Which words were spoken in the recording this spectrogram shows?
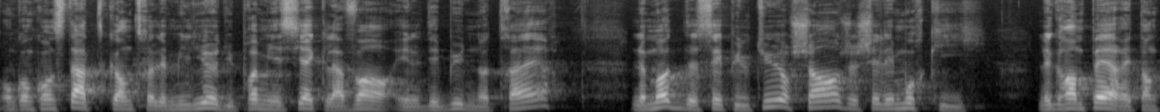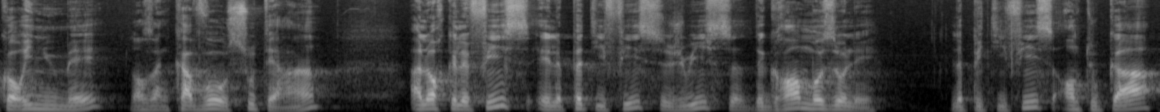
Donc on constate qu'entre le milieu du premier siècle avant et le début de notre ère, le mode de sépulture change chez les Mourquis. Le grand-père est encore inhumé dans un caveau souterrain, alors que le fils et le petit-fils jouissent de grands mausolées. Le petit-fils, en tout cas,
